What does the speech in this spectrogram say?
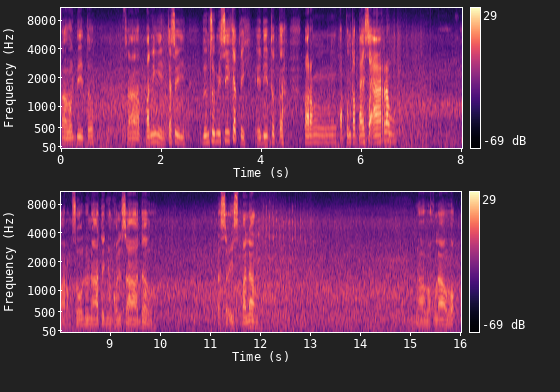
tawag dito. Sa paningin. Kasi dun sumisikat eh. Eh dito ta, parang papunta tayo sa araw. Parang solo natin yung kalsada oh. Nasa is pa lang. Lawak-lawak.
